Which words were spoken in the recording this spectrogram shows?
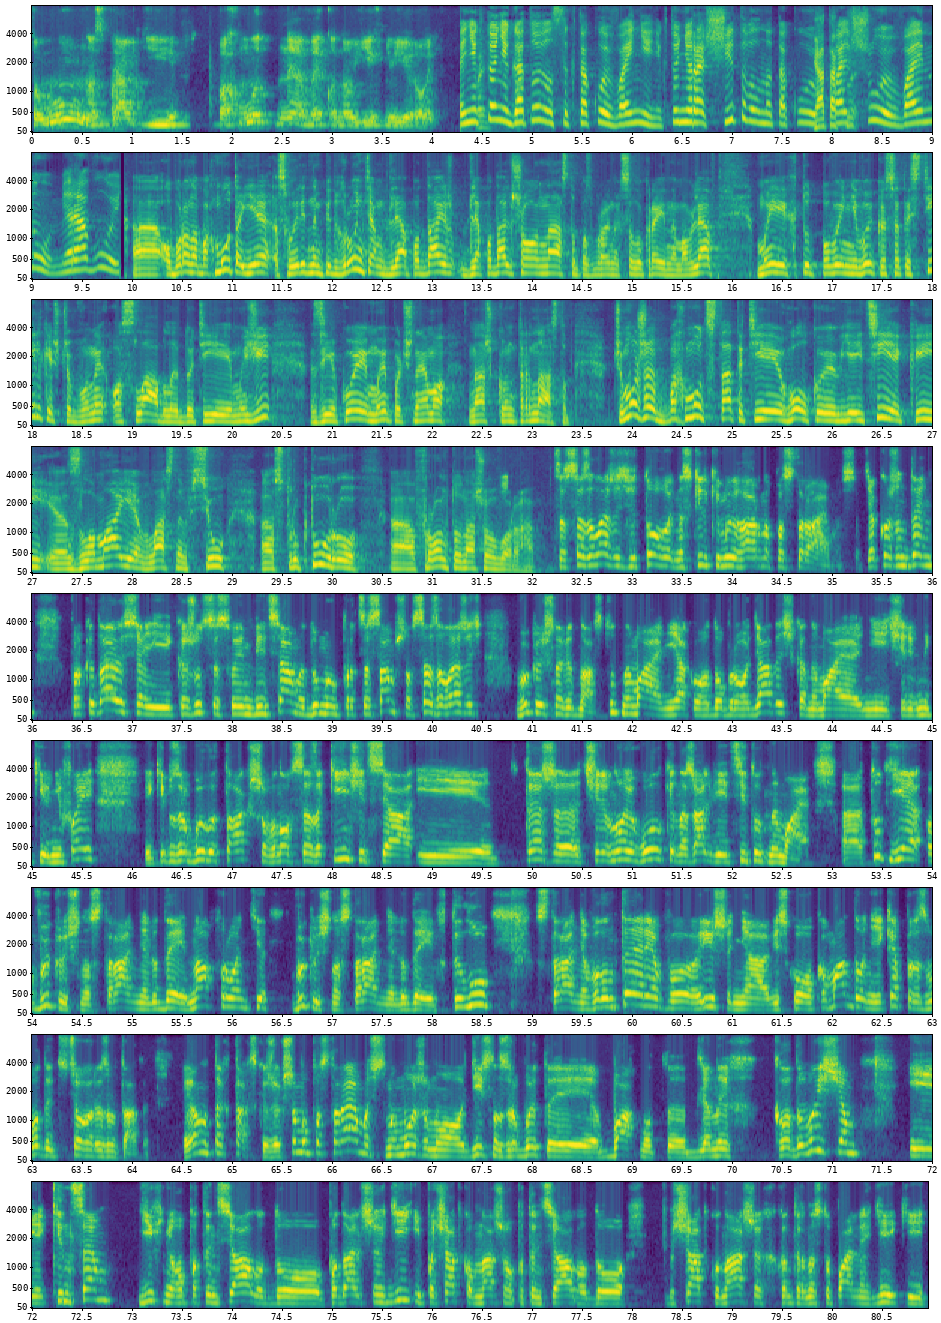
Тому насправді Бахмут не виконав їхньої ролі. И никто не готовился к такой войне, никто не рассчитывал на такую Я так- большую войну, мировую. Е, Оборона Бахмута є своєрідним підґрунтям для подай для подальшого наступу збройних сил України. Мовляв, ми їх тут повинні викосити стільки, щоб вони ослабли до тієї межі, з якої ми почнемо наш контрнаступ. Чи може Бахмут стати тією голкою в яйці, який е, зламає власне всю е, структуру е, фронту нашого ворога? Це все залежить від того, наскільки ми гарно постараємося. Я кожен день прокидаюся і кажу це своїм бійцям. і Думаю про це сам, що все залежить виключно від нас. Тут немає ніякого доброго дядечка, немає ні чарівників, ні фей, які б зробили так, що воно все закінчиться і. Теж е, чарівної голки, на жаль, в яйці тут немає. Е, Тут є виключно старання людей на фронті, виключно старання людей в тилу, старання волонтерів, е, рішення військового командування, яке призводить до цього результату. Я вам так так скажу: якщо ми постараємось, ми можемо дійсно зробити Бахмут е, для них кладовищем і кінцем. Їхнього потенціалу до подальших дій і початком нашого потенціалу до початку наших контрнаступальних дій, які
